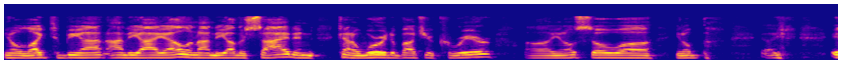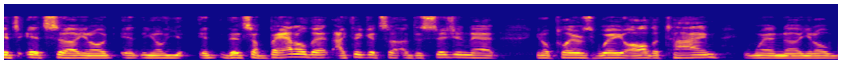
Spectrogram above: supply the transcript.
you know like to be on on the IL and on the other side, and kind of worried about your career. Uh, you know, so uh, you know. It's it's uh, you know it you know it, it's a battle that I think it's a decision that you know players weigh all the time when uh, you know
